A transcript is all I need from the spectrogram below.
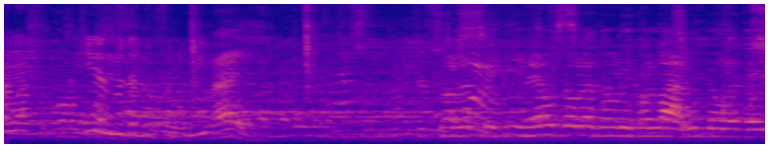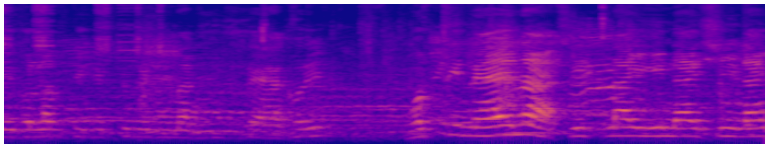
আমার তো কোনো কি এর মধ্যে ঢুকছো তুমি? নাই। তো চলো দেখি হেও দৌড়াদৌড়ি করলাম আমি দৌড়াদৌড়ি করলাম টিকিট মাঝে এক করি। ভর্তি নেয় না সিট নাই ই নাই সি নাই।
